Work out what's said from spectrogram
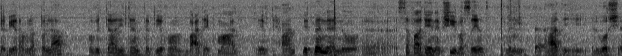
كبيرة من الطلاب وبالتالي تم تبليغهم بعد إكمال الامتحان. نتمنى أنه آه، استفادينا بشيء بسيط من آه، هذه الورشة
